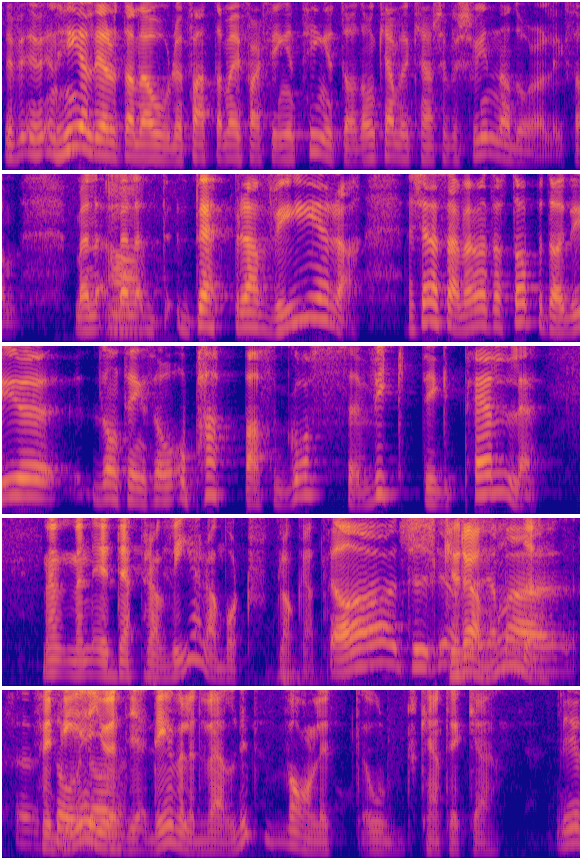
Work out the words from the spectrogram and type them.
en hel del av de här orden fattar man ju faktiskt ingenting utav. De kan väl kanske försvinna då. då liksom. Men, men d- depravera. Jag känner så här, men vänta stopp ett tag. Det är ju någonting som, och pappas gosse, viktig Pelle. Men, men är depravera bortplockat? Ja, tydligen. Skrämmande. Eh, För det är ju ett, det är väl ett väldigt vanligt ord kan jag tycka. Det är ju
